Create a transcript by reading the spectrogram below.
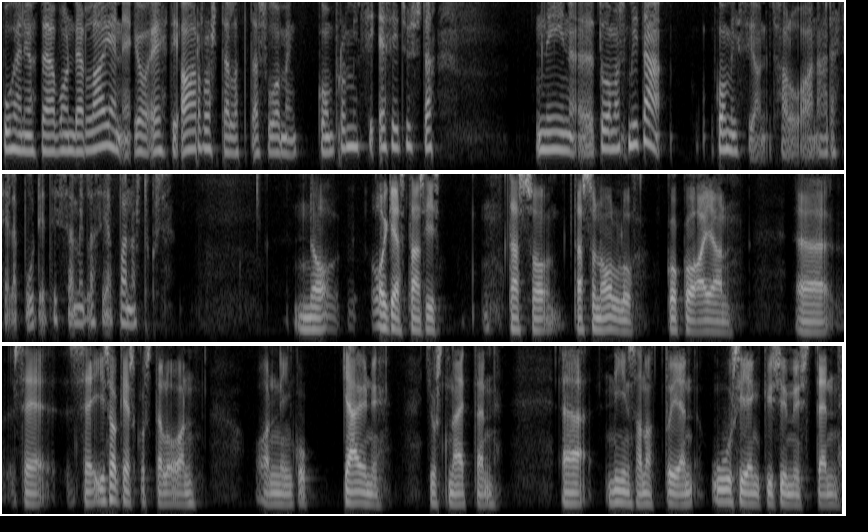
puheenjohtaja von der Leyen jo ehti arvostella tätä Suomen kompromissiesitystä. Niin Tuomas, mitä komissio nyt haluaa nähdä siellä budjetissa, millaisia panostuksia? No oikeastaan siis tässä on, tässä on ollut koko ajan se, se iso keskustelu on, on niin kuin käynyt just näiden niin sanottujen uusien kysymysten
